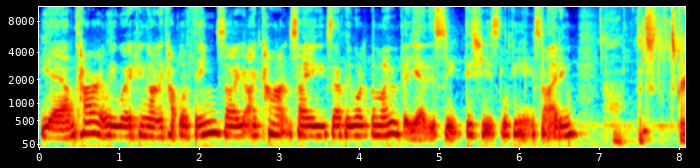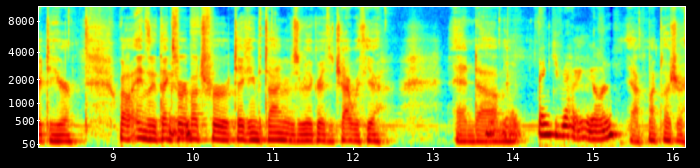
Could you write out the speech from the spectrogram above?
yeah, I'm currently working on a couple of things, so I can't say exactly what at the moment. But yeah, this this year's looking exciting. Oh, that's that's great to hear. Well, Ainsley, thanks very much for taking the time. It was really great to chat with you. And um, thank you for having me on. Yeah, my pleasure.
